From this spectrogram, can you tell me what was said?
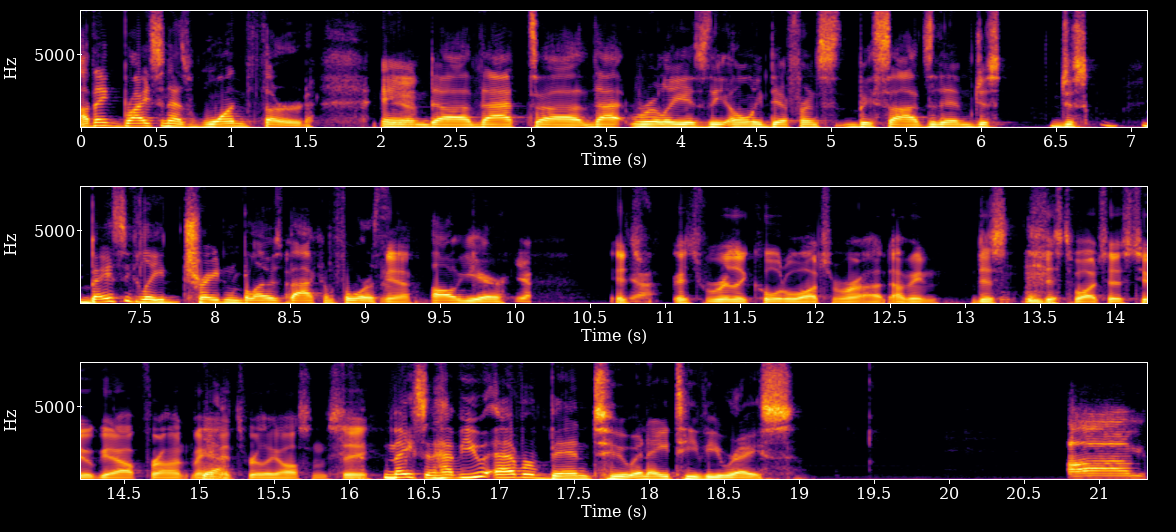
I think Brycen has one third, and uh, that uh, that really is the only difference besides them just just basically trading blows back and forth Yeah. all year. Yeah. It's Yeah. it's really cool to watch them ride. I mean, just just to watch those two get out front, man, Yeah. it's really awesome to see. Mason, have you ever been to an ATV race? Um,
